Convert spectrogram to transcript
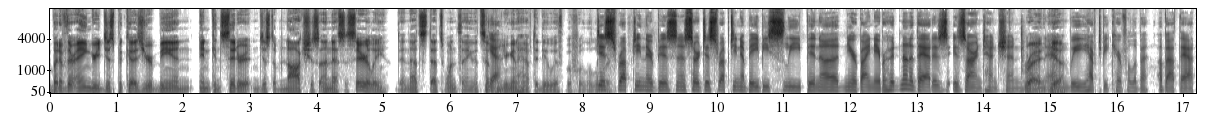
But if they're angry just because you're being inconsiderate and just obnoxious unnecessarily, then that's that's one thing. That's something Yeah. you're going to have to deal with before the Lord. Disrupting their business or disrupting a baby's sleep in a nearby neighborhood. None of that is is our intention. Right, And, and yeah. we have to be careful about about that.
